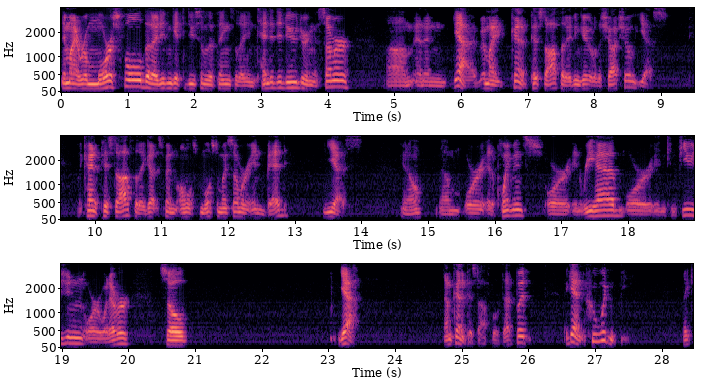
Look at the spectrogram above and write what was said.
am I remorseful that I didn't get to do some of the things that I intended to do during the summer? Um, and then, yeah, am I kind of pissed off that I didn't get to the shot show? Yes. Am I kind of pissed off that I got to spend almost most of my summer in bed? Yes. You know, um, or at appointments, or in rehab, or in confusion, or whatever. So, yeah, I'm kind of pissed off about that. But again, who wouldn't be? Like,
